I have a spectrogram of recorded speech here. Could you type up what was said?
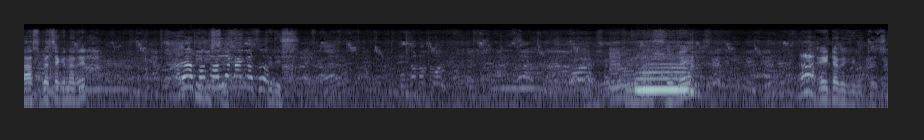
লাস্ট বেচা কেনা রেট তিরিশ। এইটা বিক্রি করতে হচ্ছে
